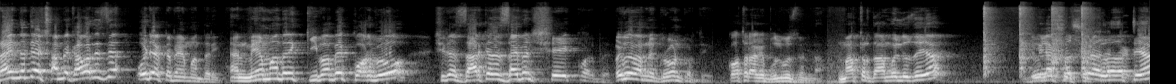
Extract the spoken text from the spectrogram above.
রাইন্দা দিয়ে সামনে খাবার দিচ্ছে, ওইটা একটা মেহমানদারি। And মেহমানদারি কীভাবে করবেও সেটা যার কাছে যাবেন সে করবে। ওইভাবে আপনি গ্রহণ করতে। কত আগে ভুল বুঝবেন না। মাত্র দাম হইল যাইয়া দুই লক্ষ সত্তর হাজার টাকা।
